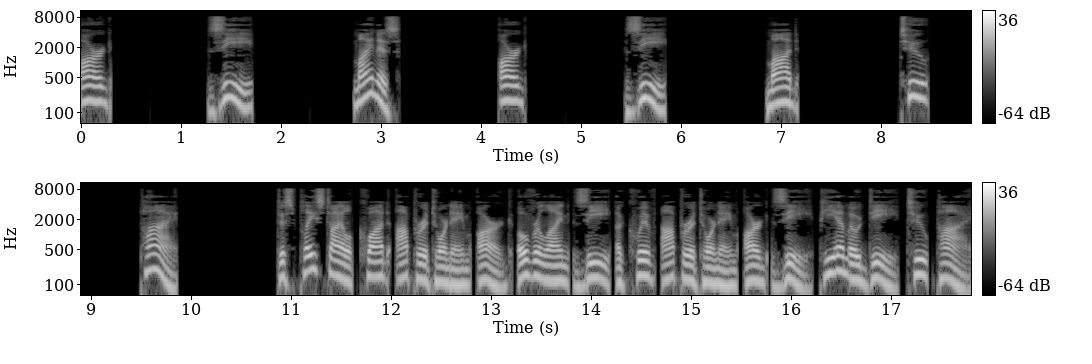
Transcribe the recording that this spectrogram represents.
arg z minus arg z mod 2 pi Display style quad operator name arg overline z equiv operator name arg z pmod 2 pi.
